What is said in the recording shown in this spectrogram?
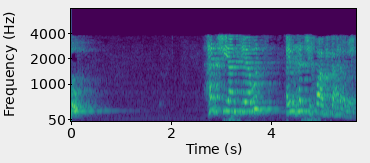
هەرچیان پێوت ئەیوت هەرچی خوا بیکە هەر ئەوەیە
